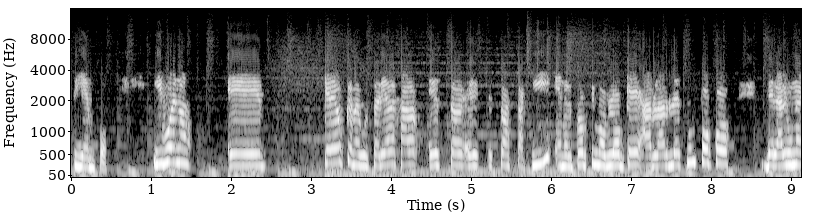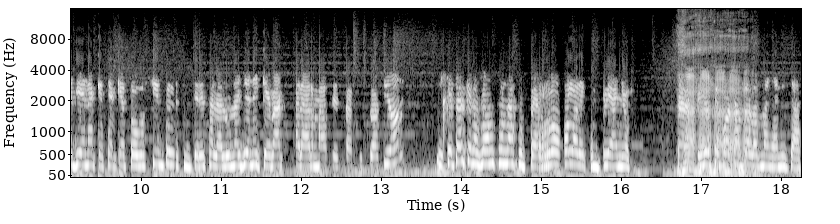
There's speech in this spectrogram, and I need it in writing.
tiempo. Y bueno, eh, creo que me gustaría dejar esto, esto hasta aquí. En el próximo bloque hablarles un poco de la luna llena, que sé que a todos siempre les interesa la luna llena y que va a aclarar más esta situación. ¿Y qué tal que nos vamos a una super rola de cumpleaños? Para que yo te pueda cantar las mañanitas.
